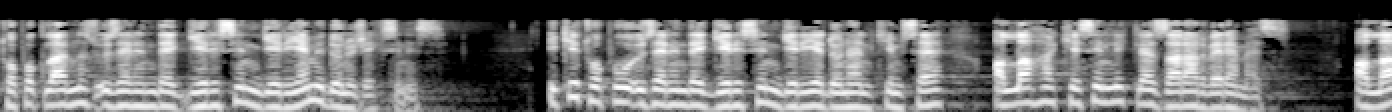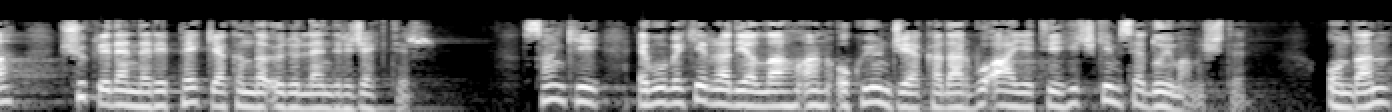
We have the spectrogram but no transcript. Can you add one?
topuklarınız üzerinde gerisin geriye mi döneceksiniz? İki topuğu üzerinde gerisin geriye dönen kimse Allah'a kesinlikle zarar veremez. Allah şükredenleri pek yakında ödüllendirecektir. Sanki Ebu Bekir radıyallahu an okuyuncaya kadar bu ayeti hiç kimse duymamıştı. Ondan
